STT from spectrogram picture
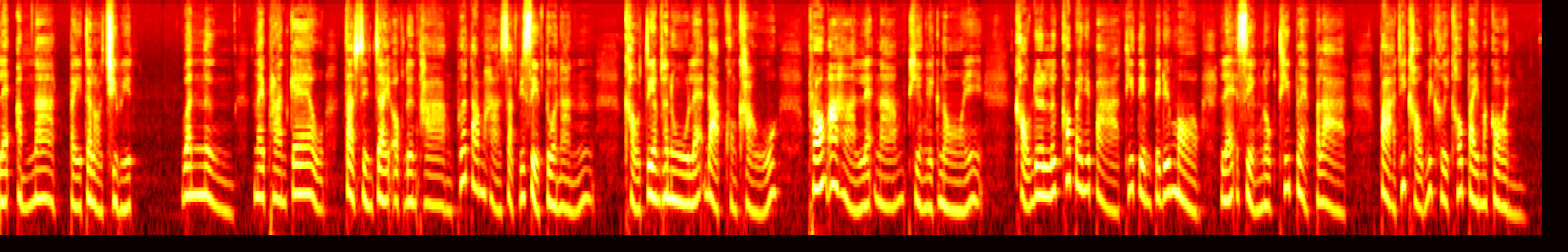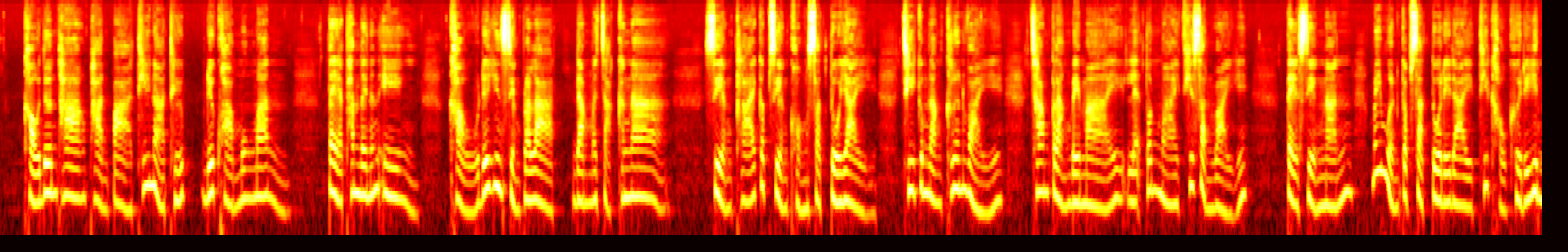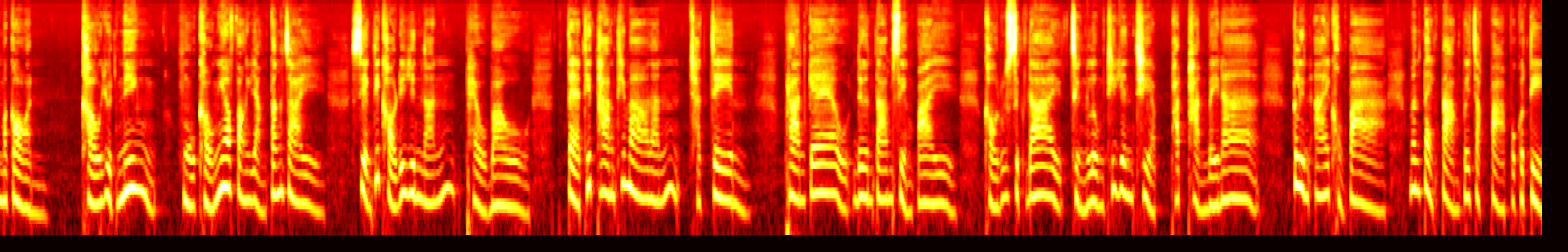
และอำนาจไปตลอดชีวิต วันหนึ่งนายพรานแก้วตัดสินใจออกเดินทางเพื่อตามหาสัตว์วิเศษตัวนั้น เขาเตรียมธนูและดาบของเขา พร้อมอาหารและน้ำเพียงเล็กน้อย เขาเดินลึกเข้าไปในป่าที่เต็มไปด้วยหมอก และเสียงนกที่แปลกประหลาด ป่าที่เขาไม่เคยเข้าไปมาก่อน เขาเดินทางผ่านป่าที่หนาทึบด้วยความมุ่งมั่น แต่ทันใดนั้นเอง เขาได้ยินเสียงประหลาด ดังมาจากข้างหน้า เสียงคล้ายกับเสียงของสัตว์ตัวใหญ่ ที่กำลังเคลื่อนไหวท่ามกลางใบไม้และต้นไม้ที่สั่นไหว แต่เสียงนั้นไม่เหมือนกับสัตว์ตัวใด ๆ ที่เขาเคยได้ยินมาก่อน เขาหยุดนิ่ง หูเขาเงี่ยฟังอย่างตั้งใจ เสียงที่เขาได้ยินนั้น แผ่วเบา แต่ทิศทางที่มานั้นชัดเจนพรานแก้วเดินตามเสียงไป เขารู้สึกได้ถึงลมที่เย็นเฉียบพัดผ่านใบหน้า กลิ่นอายของป่า มันแตกต่างไปจากป่าปกติ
